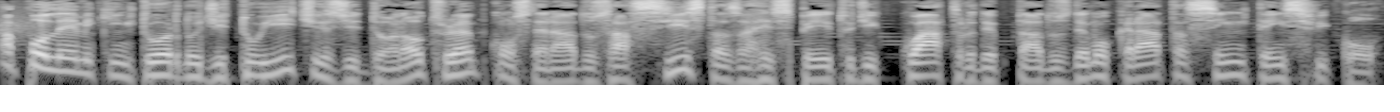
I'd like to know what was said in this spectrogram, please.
A polêmica em torno de tweets de Donald Trump, considerados racistas a respeito de quatro deputados democratas, se intensificou.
